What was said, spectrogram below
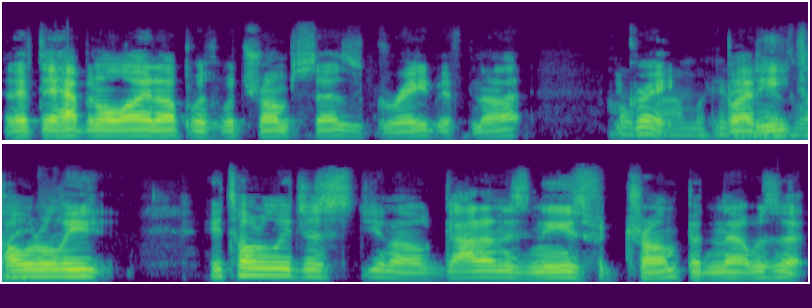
and if they happen to line up with what Trump says, great. If not, Hold great. on, But he his wife. totally, he totally just you know got on his knees for Trump, and that was it.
